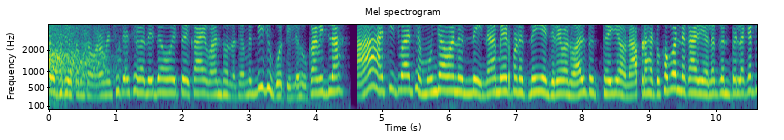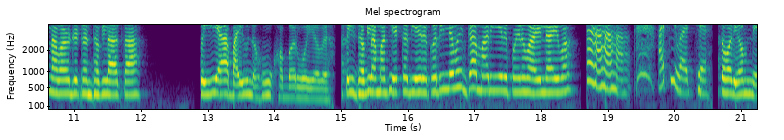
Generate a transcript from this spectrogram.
તો જ તમારે. અમે છૂટા છેડા દઈ દેવા હોય તો કાંઈ વાંધો નથી. અમે બીજું ગોતી લેવું. કાવિદલા હા, સાચી જ વાત છે. મૂંઝાવાનું જ નહીં. ના મેળ પડે જ નહીં જ રહેવાનું. હાલતું જ થઈ જવાનું આપણા હાટું ખબર ને કાર્ય લગન પેલા કેટલા બાયોડેટા ઢગલા હતા? તો એ આ બાયુને હું ખબર હોય હવે? તો ઢગલા ઢગલામાંથી એક જ એરે કરી લેવાય ને કા મારી એરે પૈણવા એલા આવ્યા? વળી અમને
